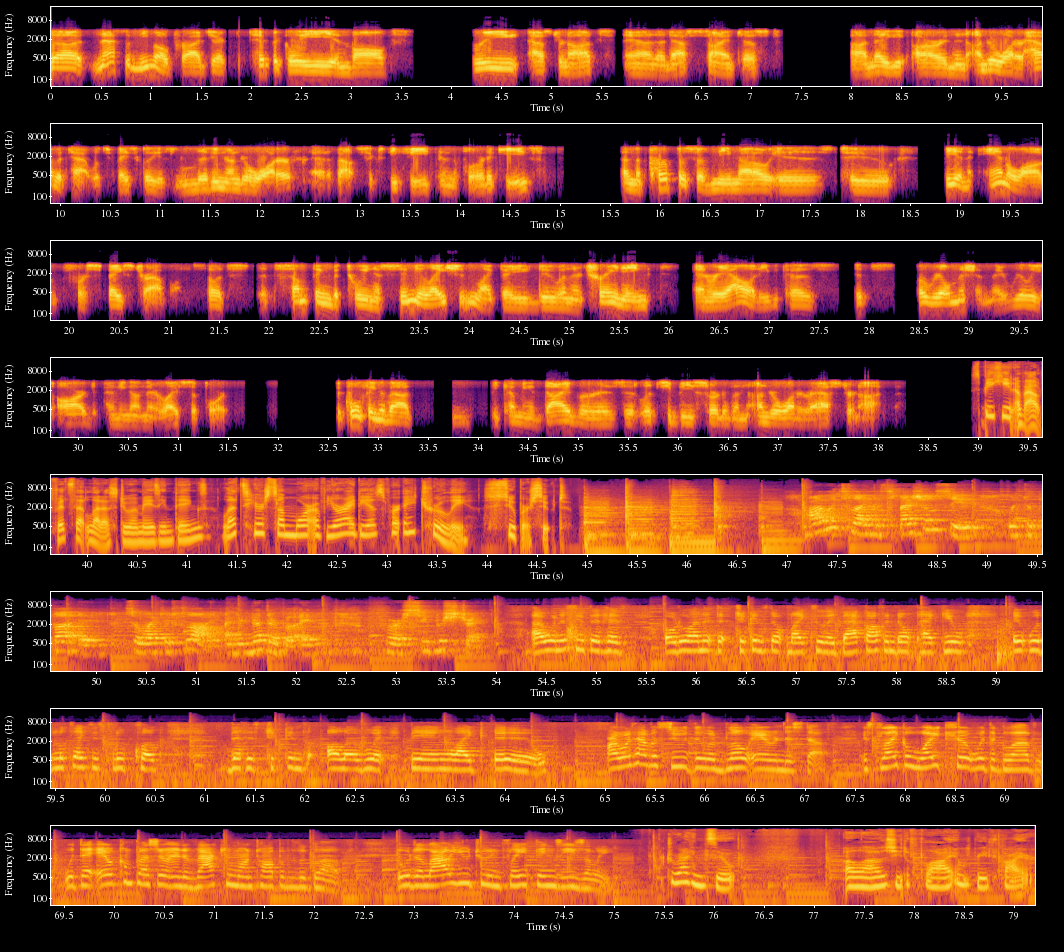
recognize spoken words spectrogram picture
The NASA NEMO project typically involves three astronauts and a NASA scientist. Uh, and they are in an underwater habitat, which basically is living underwater at about 60 feet in the Florida Keys. And the purpose of NEMO is to be an analog for space travel. So it's it's something between a simulation like they do in they're training and reality because it's a real mission. They really are depending on their life support. The cool thing about becoming a diver is it lets you be sort of an underwater astronaut. Speaking of outfits that let us do amazing things, let's hear some more of your ideas for a truly super suit. I would like a special suit with a button so I could fly, and another button for super strength. I want a suit that has odor on it that chickens don't like so they back off and don't peck you. It would look like this blue cloak that has chickens all over it being like, ew. I would have a suit that would blow air into stuff. It's like a white shirt with a glove with an air compressor and a vacuum on top of the glove. It would allow you to inflate things easily. Dragon suit allows you to fly and breathe fire.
